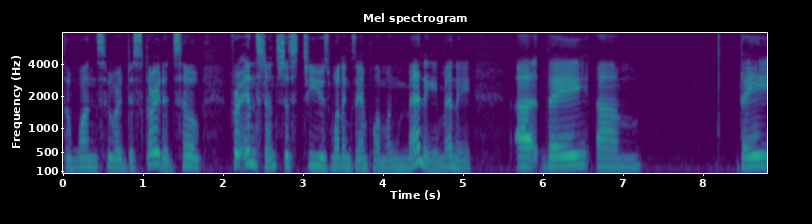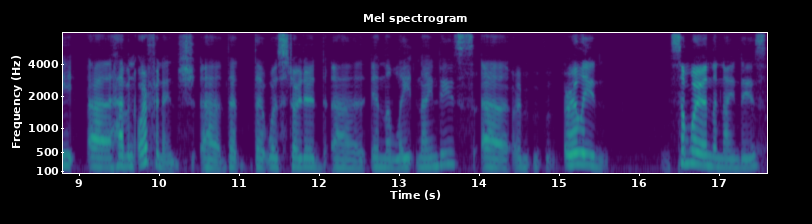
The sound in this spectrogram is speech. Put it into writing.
the ones who are discarded. So, for instance, just to use one example among many, many, uh, they. Um, they uh, have an orphanage uh, that that was started uh, in the late '90s, uh, or early, somewhere in the '90s,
